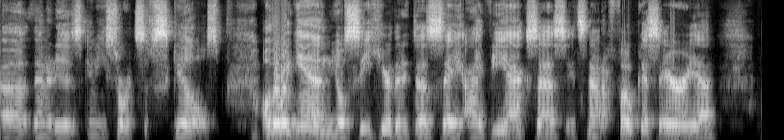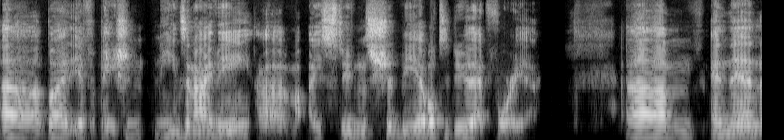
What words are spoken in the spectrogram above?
uh, than it is any sorts of skills. Although again, you'll see here that it does say IV access. It's not a focus area, uh, but if a patient needs an IV, um, students should be able to do that for you. Um, and then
